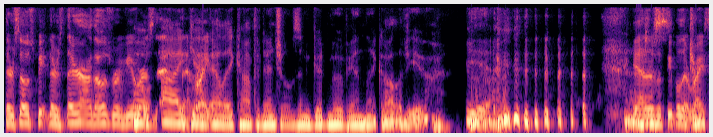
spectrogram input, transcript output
there's those people. there's there are those reviewers oh, that, I that get write, LA Confidential is a good movie, unlike all of you. Yeah, yeah. There's the people that write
